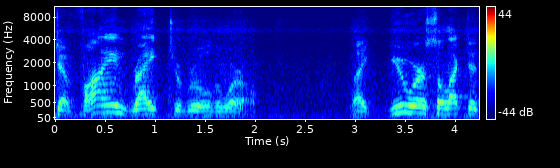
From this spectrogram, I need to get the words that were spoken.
divine right to rule the world. Like you were selected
